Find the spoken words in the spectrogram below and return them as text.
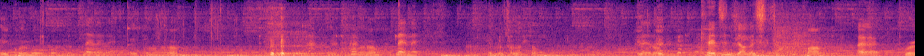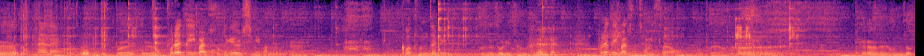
베이컨을 먹을 거거든요. 네네네. 베이컨 하나랑 하나랑 네네. 아, 이렇게 잘랐죠? 네네. 개진지하네 진짜. 빵, 네 네. 브레드, 네네. 브레드를 브레드 이발소 되게 열심히 봤는데 네. 그거 존재미. 무슨 소리죠? 그게? 브레드 이발소 재밌어요. 그래요? 계란을 얹어서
